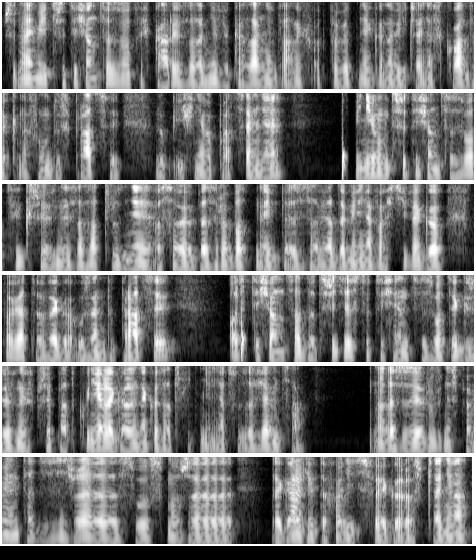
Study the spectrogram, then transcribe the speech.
Przynajmniej 3000 zł kary za niewykazanie danych odpowiedniego naliczenia składek na fundusz pracy lub ich nieopłacenie Minimum 3000 zł grzywny za zatrudnienie osoby bezrobotnej bez zawiadomienia właściwego powiatowego urzędu pracy. Od 1000 do 30 tysięcy złotych grzywny w przypadku nielegalnego zatrudnienia cudzoziemca. Należy również pamiętać, że ZUS może legalnie dochodzić swojego roszczenia,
